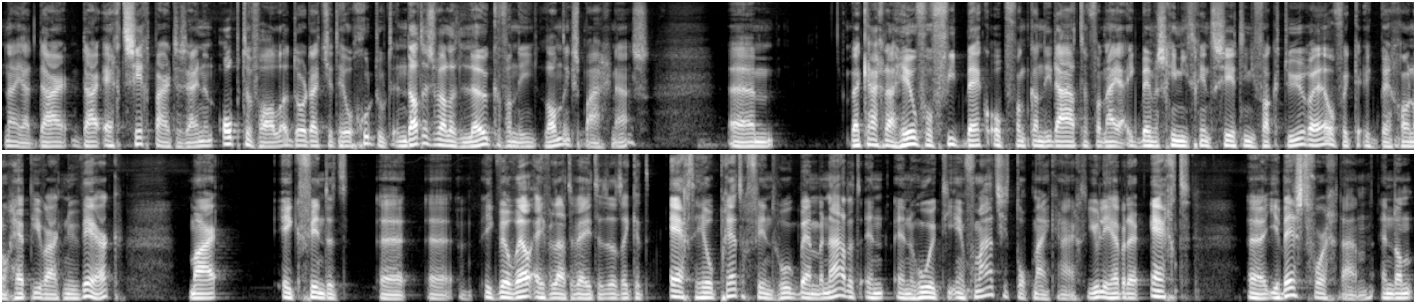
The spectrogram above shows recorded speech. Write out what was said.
nou ja, daar, daar echt zichtbaar te zijn en op te vallen doordat je het heel goed doet. En dat is wel het leuke van die landingspagina's. Um, wij krijgen daar heel veel feedback op van kandidaten van, nou ja, ik ben misschien niet geïnteresseerd in die vacature, hè, of ik, ik ben gewoon nog happy waar ik nu werk. Maar ik vind het, uh, uh, ik wil wel even laten weten dat ik het echt heel prettig vind hoe ik ben benaderd en, en hoe ik die informatie tot mij krijg. Jullie hebben er echt uh, je best voor gedaan. En dan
